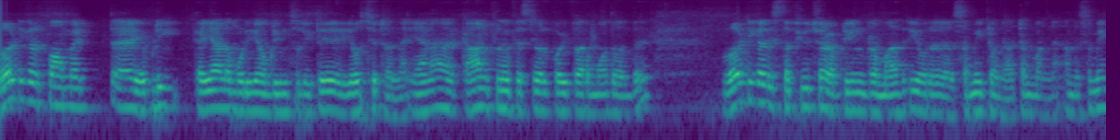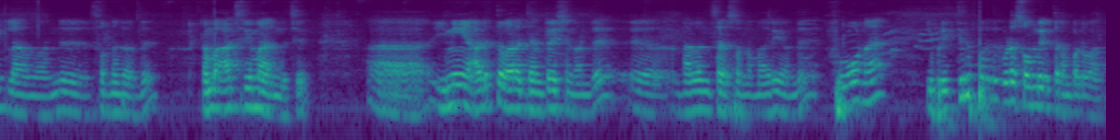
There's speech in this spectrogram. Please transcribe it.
வேர்டிக்கல் ஃபார்மேட்டை எப்படி கையாள முடியும் அப்படின்னு சொல்லிட்டு யோசிச்சுட்டு இருந்தேன். ஏன்னா கான் ஃபிலிம் ஃபெஸ்டிவல் போயிட்டு வரும்போது வந்து வேர்டிக்கல் இஸ் த ஃப்யூச்சர் அப்படின்ற மாதிரி ஒரு சமிட் ஒன்று அட்டன் பண்ணேன். அந்த சமிட்டில் அவங்க வந்து சொன்னது வந்து ரொம்ப ஆச்சரியமாக இருந்துச்சு. இனி அடுத்து வர ஜென்ரேஷன் வந்து நலன் சார் சொன்ன மாதிரி வந்து ஃபோனை இப்படி திருப்புறது கூட சோம்பேறித்தனம் படுவாங்க.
